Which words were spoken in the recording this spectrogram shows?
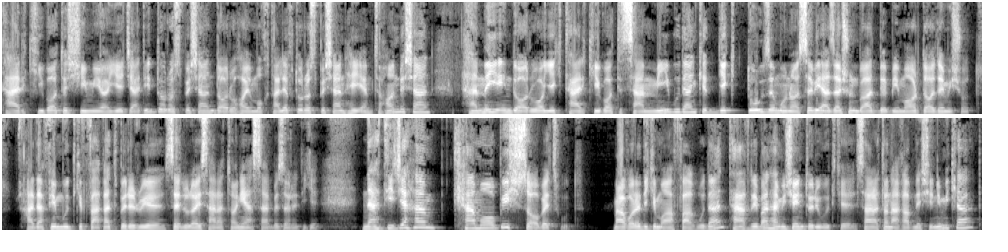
ترکیبات شیمیایی جدید درست بشن داروهای مختلف درست بشن هی امتحان بشن. همه این داروها یک ترکیبات سمی بودن که یک دوز مناسبی ازشون باید به بیمار داده می‌شد. هدف این بود که فقط بره روی سلولای سرطانی اثر بذاره دیگه. نتیجه هم کمابیش ثابت بود. مواردی که موفق بودن تقریبا همیشه اینطوری بود که سرطان عقب نشینی می‌کرد.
